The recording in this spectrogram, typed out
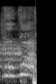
for what?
